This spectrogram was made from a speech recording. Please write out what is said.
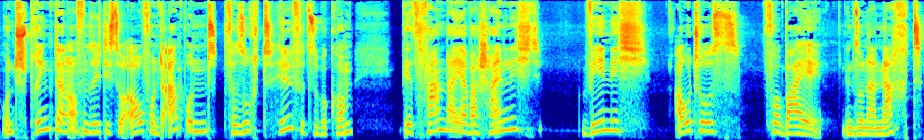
und springt dann offensichtlich so auf und ab und versucht Hilfe zu bekommen. Jetzt fahren da ja wahrscheinlich wenig Autos vorbei in so einer Nacht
